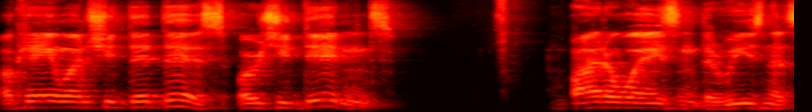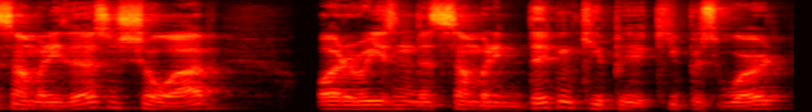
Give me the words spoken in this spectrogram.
Okay, when she did this or she didn't. By the way, isn't the reason that somebody doesn't show up or the reason that somebody didn't keep keep his word,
